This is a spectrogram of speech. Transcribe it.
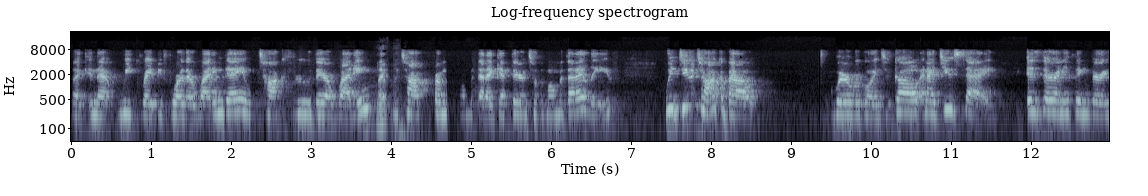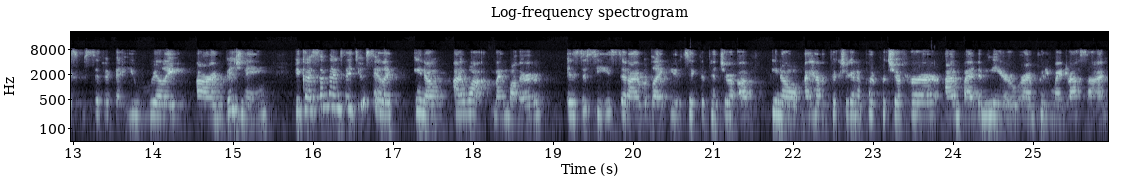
like in that week right before their wedding day and we talk through their wedding. Like we talk from the moment that I get there until the moment that I leave. We do talk about where we're going to go and I do say is there anything very specific that you really are envisioning? Because sometimes they do say like you know I want my mother is deceased and I would like you to take the picture of you know I have a picture going to put a picture of her on by the mirror where I'm putting my dress on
